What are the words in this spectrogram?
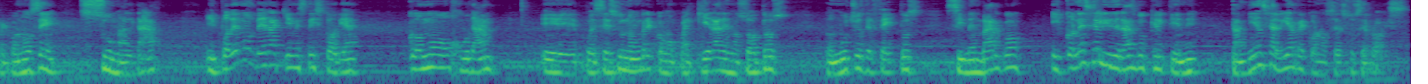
reconoce su maldad. Y podemos ver aquí en esta historia cómo Judá, eh, pues es un hombre como cualquiera de nosotros, con muchos defectos, sin embargo, y con ese liderazgo que él tiene, también sabía reconocer sus errores.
